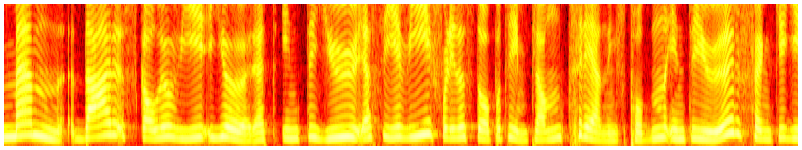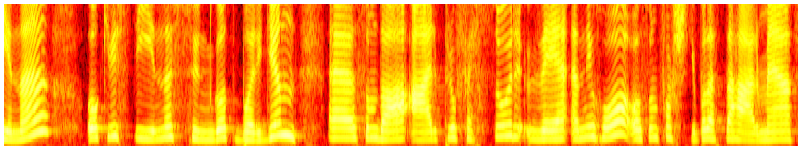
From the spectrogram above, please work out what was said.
Men der skal jo vi gjøre et intervju. Jeg sier vi fordi det står på timeplanen Treningspodden intervjuer Funky Gine og Kristine Sundgodt Borgen, eh, som da er professor ved NIH, og som forsker på dette her med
